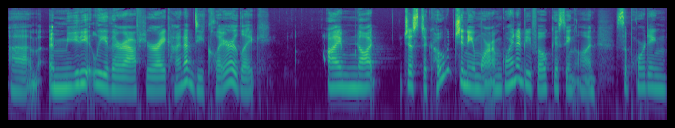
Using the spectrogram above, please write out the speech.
Um, immediately thereafter, I kind of declared like, I'm not just a coach anymore. I'm going to be focusing on supporting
